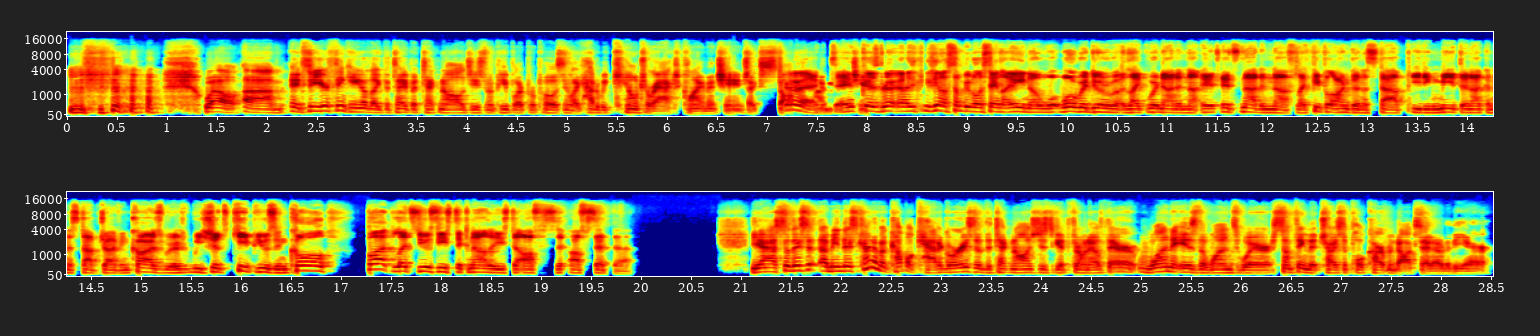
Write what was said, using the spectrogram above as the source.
well, um, and so you're thinking of like the type of technologies when people are proposing, like, how do we counteract climate change? Like, stop. Correct. Because uh, you know, some people are saying like, you know, what, what we're doing, like, we're not enough. It, it's not enough. Like, people aren't going to stop eating meat. They're not going to stop driving cars. We we should keep using coal, but let's use these technologies to offset offset that. Yeah, so there's, I mean, there's kind of a couple categories of the technologies that get thrown out there. One is the ones where something that tries to pull carbon dioxide out of the air.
